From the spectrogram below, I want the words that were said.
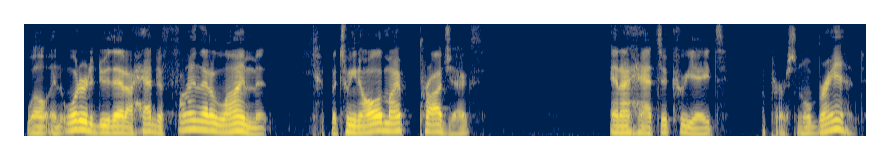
Well, in order to do that, I had to find that alignment between all of my projects and I had to create a personal brand.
